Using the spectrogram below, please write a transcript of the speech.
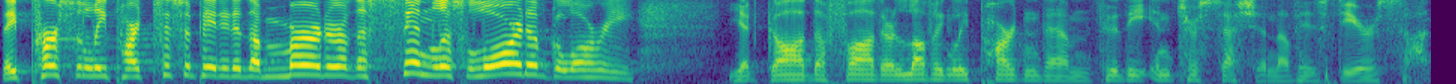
They personally participated in the murder of the sinless Lord of glory. Yet God the Father lovingly pardoned them through the intercession of his dear Son.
